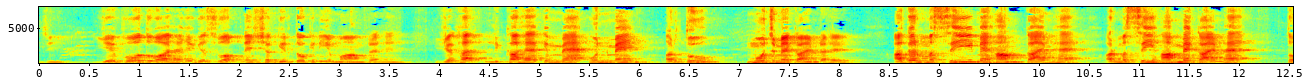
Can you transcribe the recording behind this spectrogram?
जी, ये वो दुआ है जो यसु अपने शगिर्दों के लिए मांग रहे हैं। यखा, लिखा है कि मैं उनमें और तू मुझमें कायम रहे। अगर मसीह में हम कायम हैं और मसीह हम में कायम है तो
